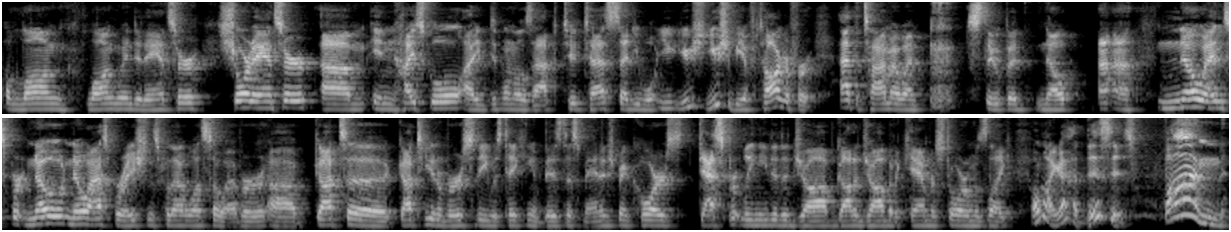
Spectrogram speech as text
a long, long winded answer. Short answer um, in high school, I did one of those aptitude tests, said you, you, you, you should be a photographer. At the time, I went, stupid, nope uh-uh. no no no aspirations for that whatsoever uh, got to got to university was taking a business management course desperately needed a job got a job at a camera store and was like oh my god this is fun.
